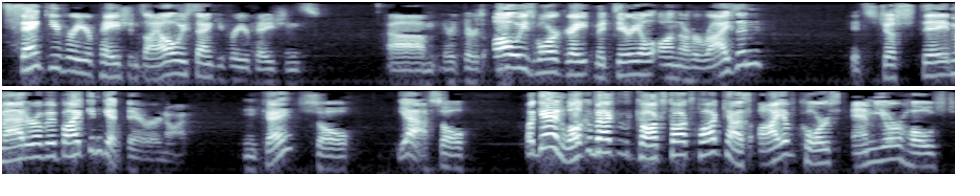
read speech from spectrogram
Thank you for your patience. I always thank you for your patience. Um, there, there's always more great material on the horizon. It's just a matter of if I can get there or not. Okay? So, yeah, so, again, welcome back to the Cox Talks podcast. I, of course, am your host,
